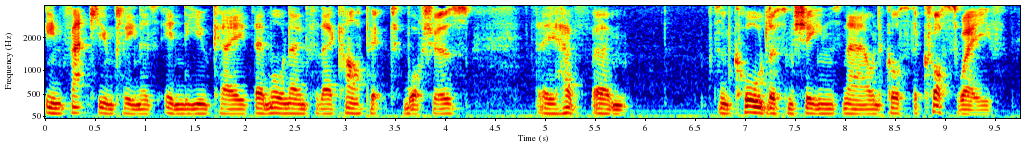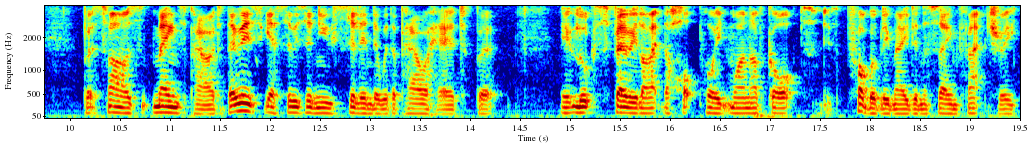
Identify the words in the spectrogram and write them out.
in vacuum cleaners in the UK. They're more known for their carpet washers. They have um, some cordless machines now, and of course the Crosswave. But as far as mains powered, there is yes, there is a new cylinder with a power head, but it looks very like the Hotpoint one I've got. It's probably made in the same factory.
